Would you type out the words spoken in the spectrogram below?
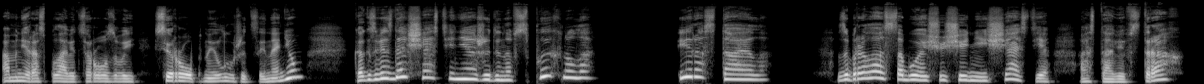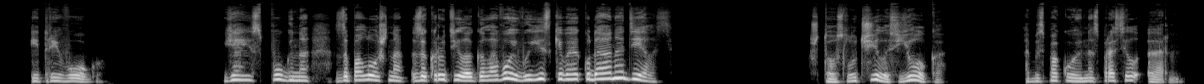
а мне расплавиться розовой сиропной лужицей на нем, как звезда счастья неожиданно вспыхнула и растаяла, забрала с собой ощущение счастья, оставив страх и тревогу. Я испуганно, заполошно закрутила головой, выискивая, куда она делась. «Что случилось, елка? обеспокоенно спросил Эрн.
